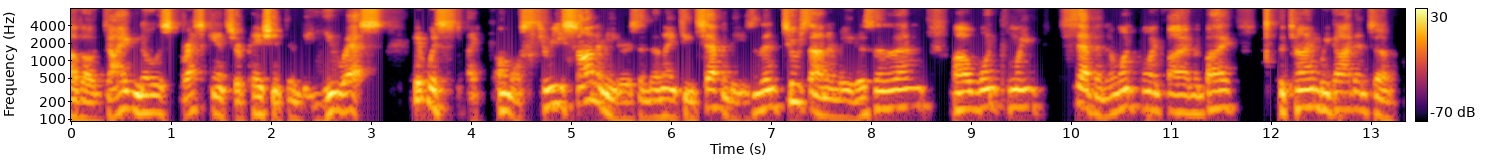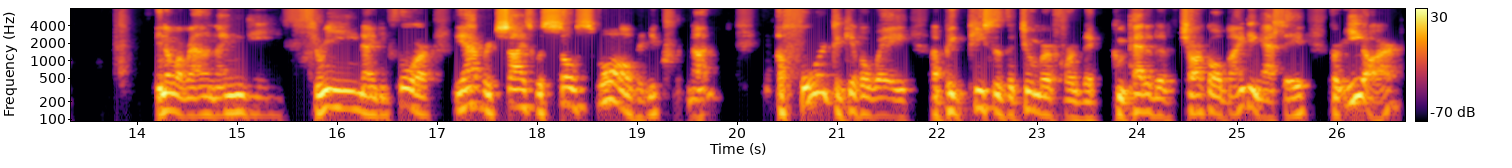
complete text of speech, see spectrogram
of a diagnosed breast cancer patient in the US, it was like almost three centimeters in the 1970s, and then two centimeters, and then uh, 1.7 and 1.5. And by the time we got into you know, around 93, 94, the average size was so small that you could not afford to give away a big piece of the tumor for the competitive charcoal binding assay for ER.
